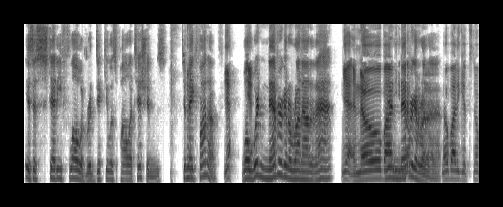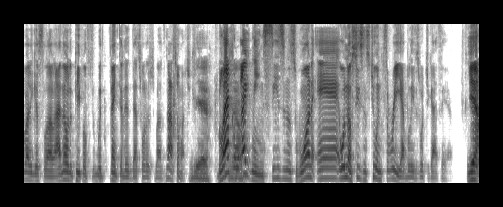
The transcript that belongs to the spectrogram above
is a steady flow of ridiculous politicians to make fun of. Yeah. Well, yeah, we're never going to run out of that. yeah, and nobody, You're never going to run out of that. nobody gets nobody gets love. I know that people would think that it, that's what it's about. Not so much. Yeah. Black No. Lightning seasons one and well, no, seasons two and three, I believe, is what you got there. Yeah.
